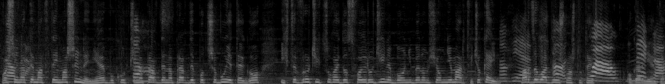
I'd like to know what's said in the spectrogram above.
właśnie Dobra. na temat tej maszyny, nie, bo kurczę, naprawdę, naprawdę potrzebuję tego i chcę wrócić, słuchaj, do swojej rodziny, bo oni będą się o mnie martwić, okej, No wiem. bardzo ładnie już O, masz tutaj wow, ogarnięte. mega.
